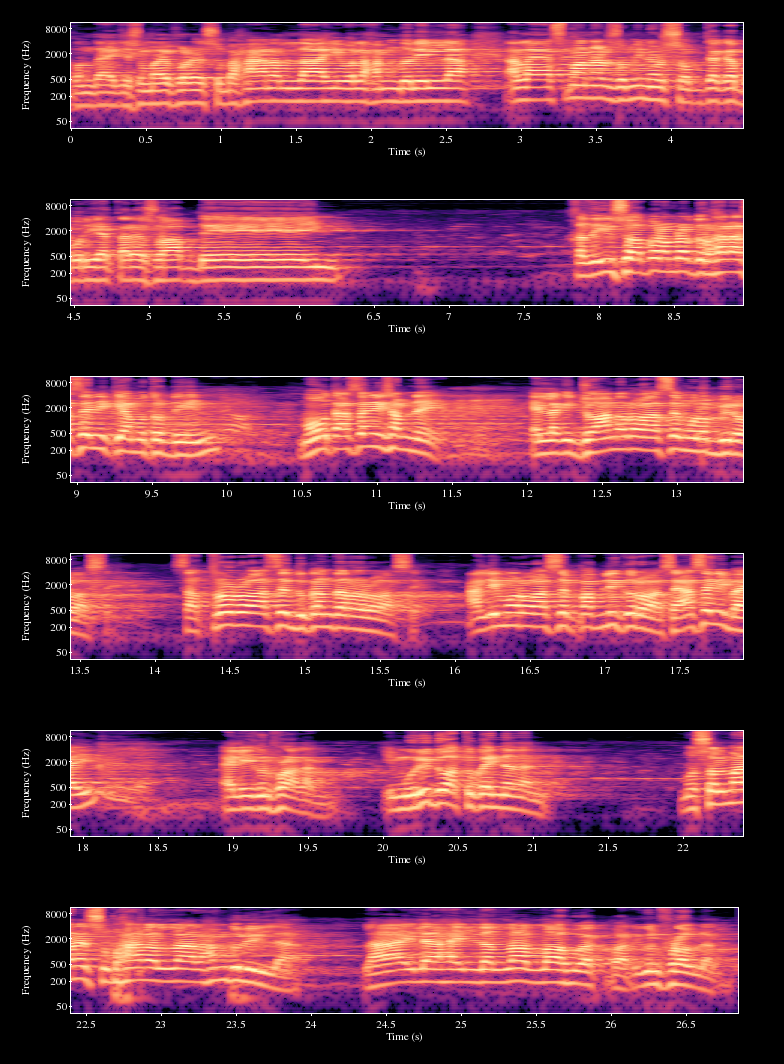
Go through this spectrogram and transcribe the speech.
বন্দায় যে সময় পড়ে সুবাহান আল্লাহ আলহামদুলিল্লাহ আল্লাহ আসমান আর জমিনের সব জায়গা বরিয়া তারে সব দেন। কাজে এই সবার আমরা দরকার আছে নি কিয়ামতর দিন? মৌত আছে নি সামনে? এর লাগি জোয়ানেরও আছে, মুরব্বীরও আছে, ছাত্ররও আছে, দোকানদারেরও আছে, আলিমরও আছে, পাবলিকেরও আছে। আছে নি ভাই? এলি এগুন ফোড়া লাগবে। ই মুড়ি দোয়া তুকাই না জানি। মুসলমানের সুবহান আল্লাহ আলহামদুলিল্লাহ লাহ ইল্লাল্লাহ, আল্লাহু আকবার এগুন ফোড়াও লাগবে।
